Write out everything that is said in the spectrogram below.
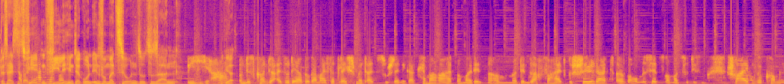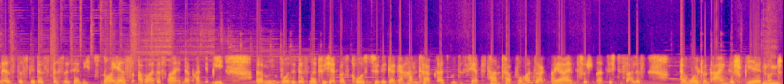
Das heißt, es Aber fehlten viele Hintergrundinformationen sozusagen. Ja, Ja. und es konnte also der Bürgermeister Blechschmidt als zuständiger Kämmerer hat nochmal den, ähm, den Sachverhalt geschildert, äh, warum es jetzt nochmal zu diesem Schreiben gekommen ist, dass wir das, das ist ja nichts Neues, aber das war in der Pandemie, ähm, wurde das natürlich etwas großzügiger gehandhabt, als man das jetzt handhabt, wo man sagt, naja, inzwischen hat sich das alles erholt und eingespielt Mhm. und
